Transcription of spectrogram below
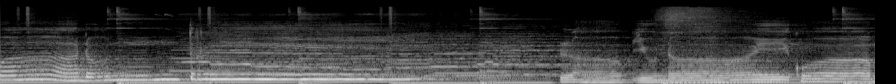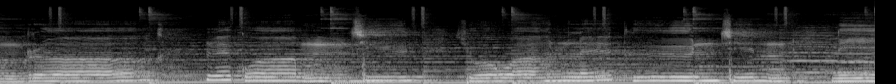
ว่าดนตรี หลับอยู่ในความรัก และความชื่น ชั่ววันและคืนเช่นนี้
